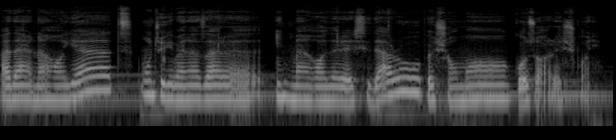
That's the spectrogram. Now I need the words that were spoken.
و در نهایت اونچه که به نظر این مقاله رسیده رو به شما گزارش کنیم.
